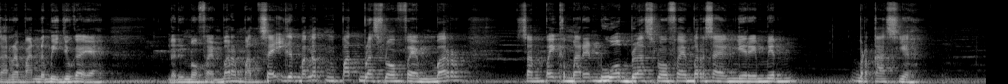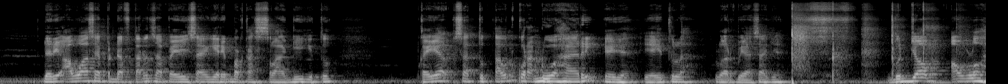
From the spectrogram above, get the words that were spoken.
Karena pandemi juga ya. Dari November 4 saya ingat banget 14 November sampai kemarin 12 November saya ngirimin berkasnya dari awal saya pendaftaran sampai saya ngirim berkas lagi gitu. Kayak satu tahun kurang dua hari kayaknya. Ya itulah luar biasanya. Good job Allah.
